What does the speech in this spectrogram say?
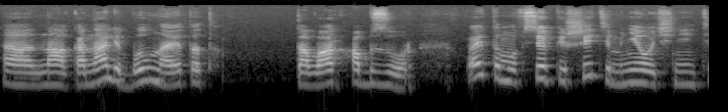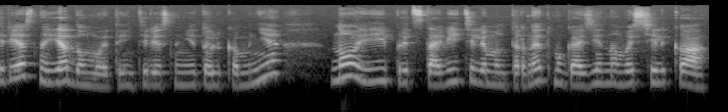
на канале был на этот товар обзор. Поэтому все пишите, мне очень интересно. Я думаю, это интересно не только мне, но и представителям интернет-магазина «Василька»,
